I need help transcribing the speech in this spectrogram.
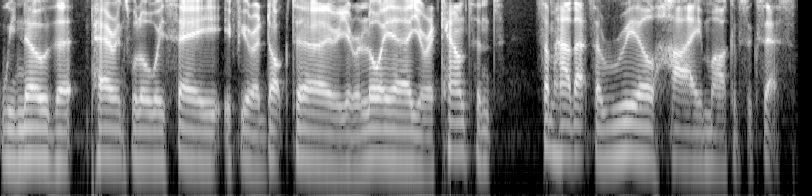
we know that parents will always say if you're a doctor, or you're a lawyer, you're an accountant, somehow that's a real high mark of success.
